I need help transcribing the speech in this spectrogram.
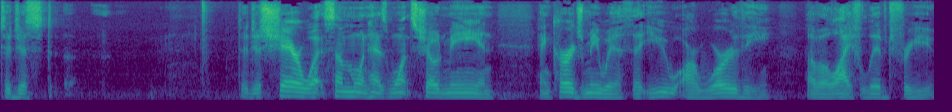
to just to just share what someone has once showed me and encouraged me with that you are worthy of a life lived for you.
